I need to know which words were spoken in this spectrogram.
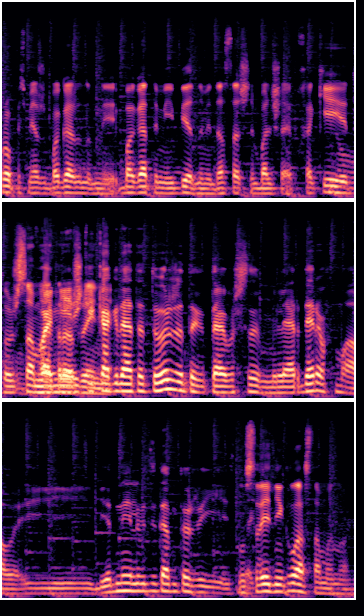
пропасть между богатыми, богатыми и бедными достаточно большая. В хоккее ну, то же самое в Америке отражение. когда-то тоже, там что, миллиардеров мало, и бедные люди там тоже есть. Ну, средний класс там иной.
